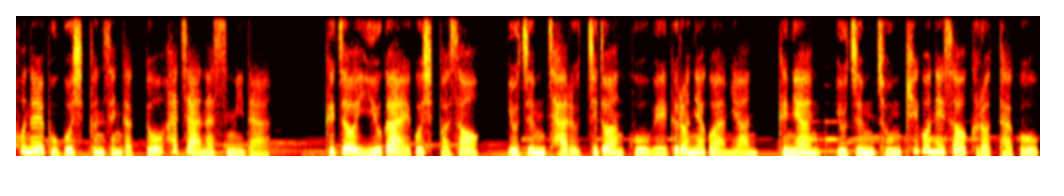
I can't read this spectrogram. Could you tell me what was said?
폰을 보고 싶은 생각도 하지 않았습니다. 그저 이유가 알고 싶어서 요즘 잘 웃지도 않고 왜 그러냐고 하면 그냥 요즘 좀 피곤해서 그렇다고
